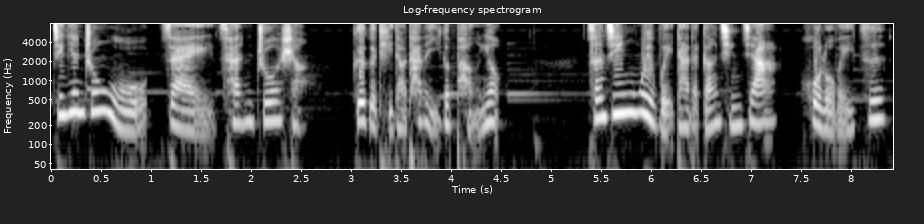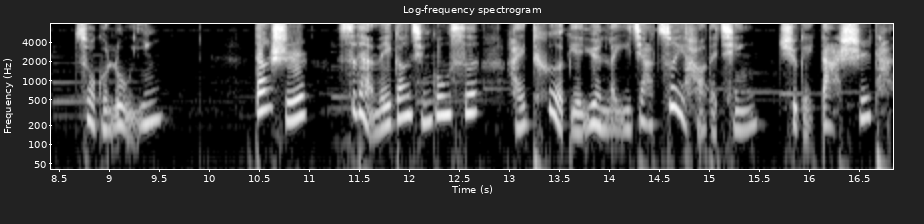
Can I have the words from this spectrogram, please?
今天中午在餐桌上，哥哥提到他的一个朋友，曾经为伟大的钢琴家霍洛维兹做过录音。当时斯坦威钢琴公司还特别运了一架最好的琴去给大师弹。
